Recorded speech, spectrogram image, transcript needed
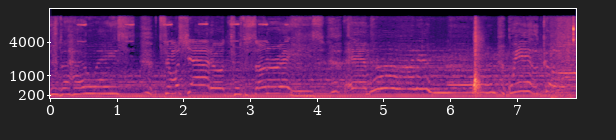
through the highways Till my shadow turns to sun rays And on and on We'll go.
